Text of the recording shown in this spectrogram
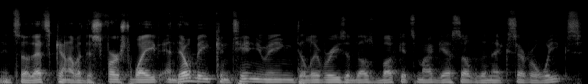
and so that's kind of this first wave, and there'll be continuing deliveries of those buckets. My guess over the next several weeks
